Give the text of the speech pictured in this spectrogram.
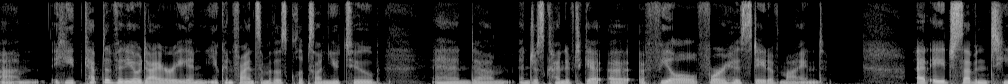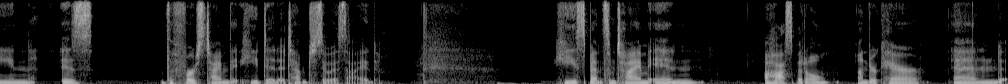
Um, he kept a video diary, and you can find some of those clips on YouTube, and um, and just kind of to get a, a feel for his state of mind. At age 17 is the first time that he did attempt suicide. He spent some time in a hospital under care and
